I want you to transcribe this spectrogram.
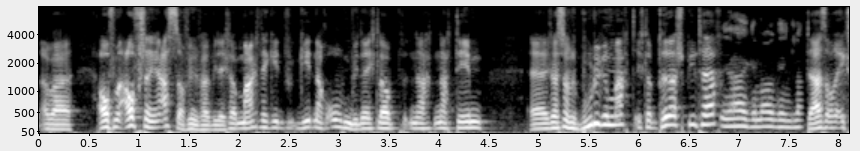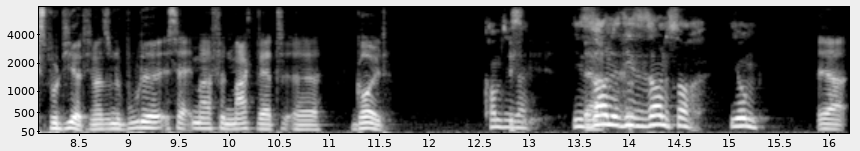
Aber auf dem aufsteigenden Ast auf jeden Fall wieder. Ich glaube, Marktwert geht, geht nach oben wieder. Ich glaube, nach, nachdem, äh, du hast noch eine Bude gemacht, ich glaube, dritter Spieltag. Ja, genau, gegen Gladbach. Da ist auch explodiert. Ich meine, so eine Bude ist ja immer für den Marktwert äh, Gold. Kommt wieder. Die ja. Saison, die Saison ist noch jung. Ja.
